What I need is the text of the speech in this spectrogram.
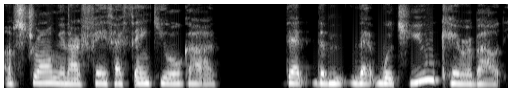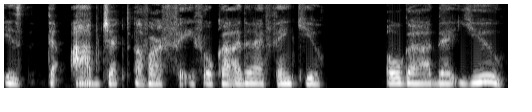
uh, strong in our faith. I thank you, oh God, that the, that what you care about is the object of our faith, oh God. And I thank you, oh God, that you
